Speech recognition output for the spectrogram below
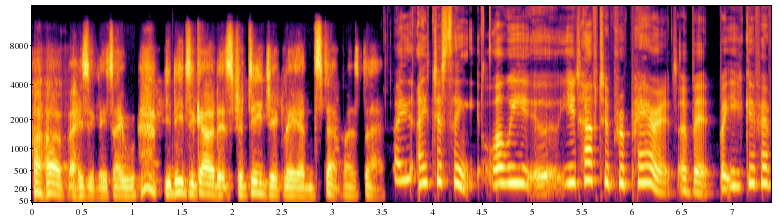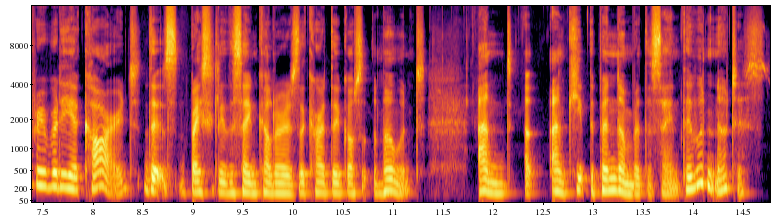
Basically so you need to go at it strategically and step by step. I, I just think well we you'd have to prepare it a bit but you give everybody a card that's basically the same color as the card they've got at the moment and uh, and keep the pin number the same. They wouldn't notice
